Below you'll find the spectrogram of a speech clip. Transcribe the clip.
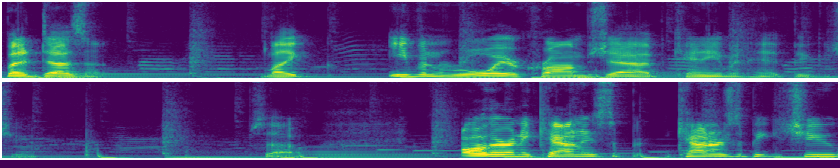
but it doesn't. Like even Roy or Chrom's jab can't even hit Pikachu. So are there any counters to, counters to Pikachu?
